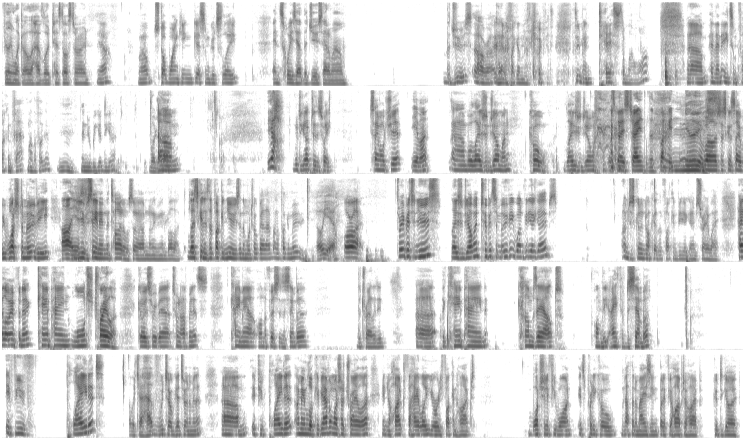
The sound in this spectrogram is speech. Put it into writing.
Feeling like I'll have low testosterone Yeah. Well, stop wanking, get some good sleep. and squeeze out the juice out of my arm. The juice. Oh right, Okay. yeah, fucking COVID. Two men test. I'm like, what? Um, and then eat some fucking fat, motherfucker. Mm. Then you'll be good to go. Roger that. Um, yeah. What'd you get up to this week? Same old shit. yeah, mate. Um, well, ladies and gentlemen, cool. Ladies and gentlemen, Let's go straight into the fucking news. well, I was just gonna say we watched a movie. oh yes. You've seen it in the title, so I'm not even gonna bother. Let's get into the fucking news, and then we'll talk about that motherfucking movie. Oh yeah. All right. Three bits of news, ladies and gentlemen. Two bits of movie, one video games. I'm just going to knock out the fucking video game straight away. Halo Infinite campaign launch trailer goes for about two and a half minutes. Came out on the 1st of December. The trailer did. Uh, the campaign comes out on the 8th of December. If you've played it, Which I have. which I'll get to in a minute. Um, if you've played it, I mean, look, if you haven't watched a trailer and you're hyped for Halo, you're already fucking hyped. Watch it if you want. It's pretty cool. Nothing amazing, but if you're hyped, you're hyped. Good to go.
